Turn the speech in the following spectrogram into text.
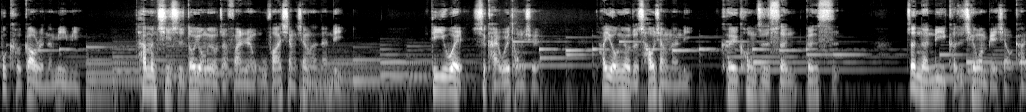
不可告人的秘密，他们其实都拥有着凡人无法想象的能力。第一位是凯威同学，他拥有着超强能力，可以控制生跟死，这能力可是千万别小看。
